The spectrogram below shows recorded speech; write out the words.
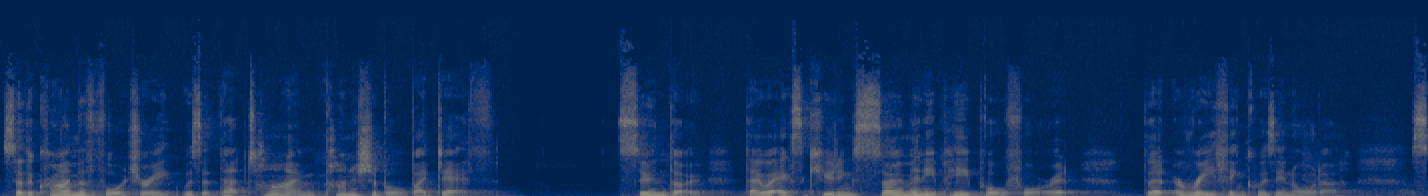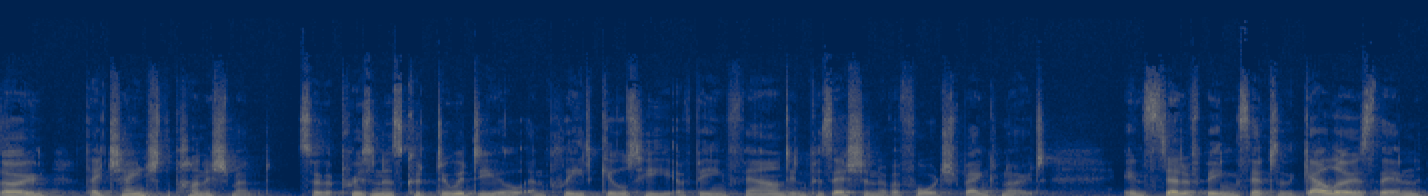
So the crime of forgery was at that time punishable by death. Soon, though, they were executing so many people for it that a rethink was in order. So they changed the punishment so that prisoners could do a deal and plead guilty of being found in possession of a forged banknote. Instead of being sent to the gallows, then,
